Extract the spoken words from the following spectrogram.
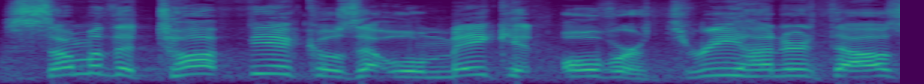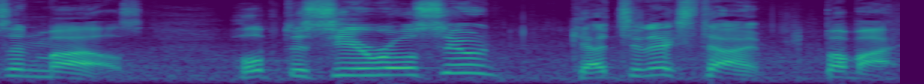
some of the top vehicles that will make it over 300,000 miles. Hope to see you real soon. Catch you next time. Bye bye.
